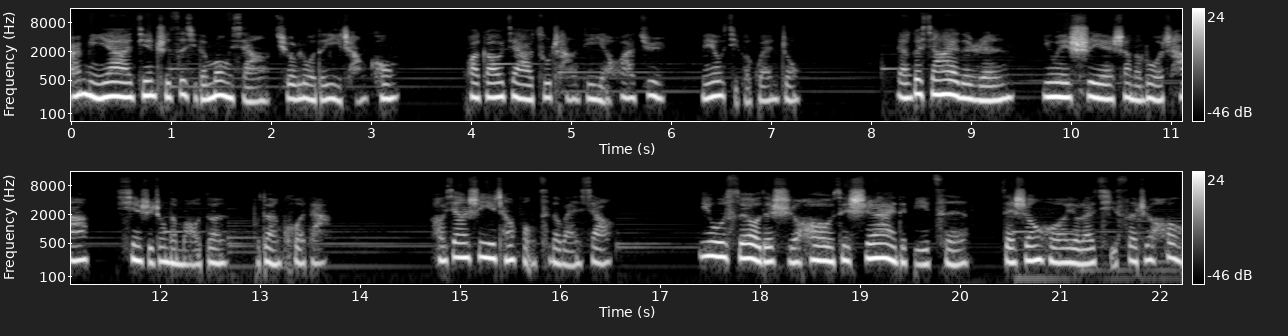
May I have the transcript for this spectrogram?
而米娅坚持自己的梦想，却落得一场空。花高价租场地演话剧，没有几个观众。两个相爱的人，因为事业上的落差，现实中的矛盾不断扩大，好像是一场讽刺的玩笑。一无所有的时候，最深爱的彼此，在生活有了起色之后，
